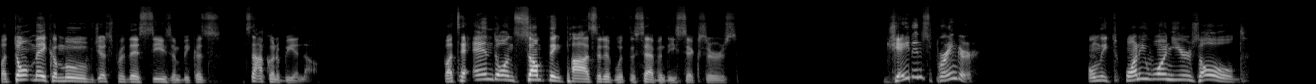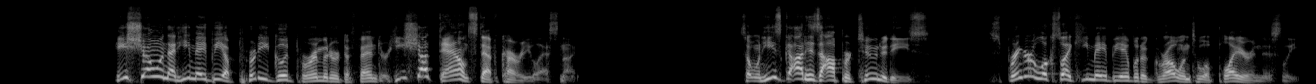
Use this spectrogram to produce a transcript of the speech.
But don't make a move just for this season because it's not going to be enough. But to end on something positive with the 76ers, Jaden Springer, only 21 years old, he's showing that he may be a pretty good perimeter defender. He shut down Steph Curry last night. So when he's got his opportunities, Springer looks like he may be able to grow into a player in this league.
